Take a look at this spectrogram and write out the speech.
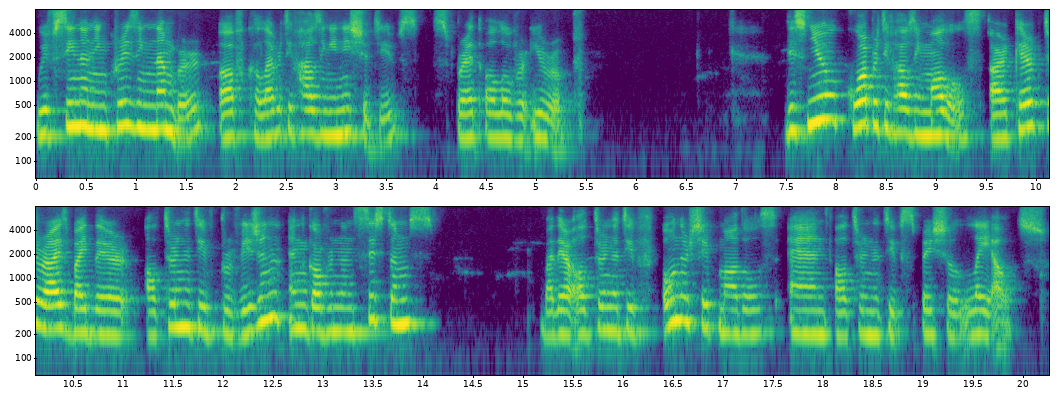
we've seen an increasing number of collaborative housing initiatives spread all over Europe. These new cooperative housing models are characterized by their alternative provision and governance systems, by their alternative ownership models and alternative spatial layouts.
